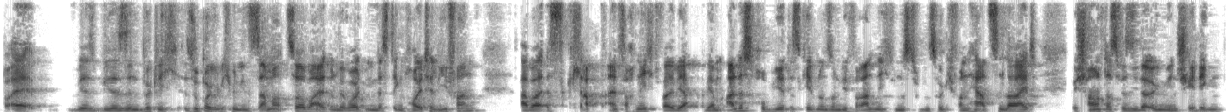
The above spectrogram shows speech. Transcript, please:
bei, wir, wir sind wirklich super glücklich mit Ihnen zusammenzuarbeiten und wir wollten Ihnen das Ding heute liefern, aber es klappt einfach nicht, weil wir, wir haben alles probiert, es geht mit unserem Lieferanten nicht und es tut uns wirklich von Herzen leid. Wir schauen dass wir Sie da irgendwie entschädigen,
